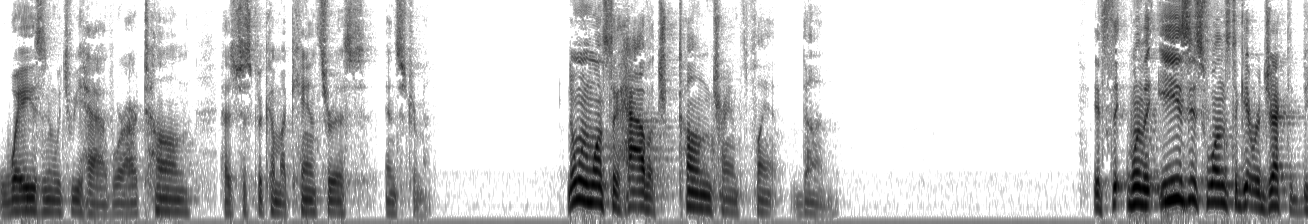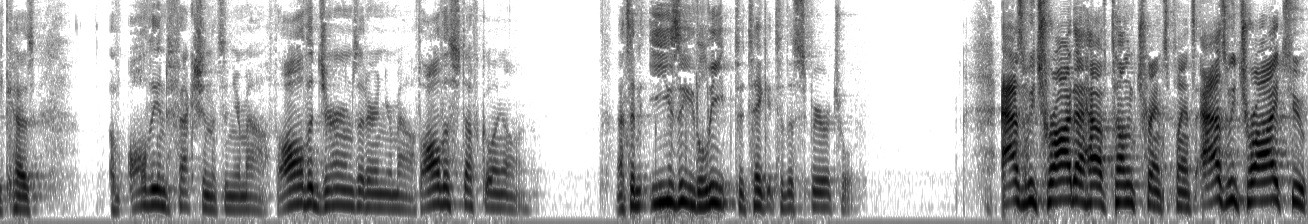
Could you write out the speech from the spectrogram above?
ways in which we have where our tongue has just become a cancerous instrument. No one wants to have a tongue transplant done. It's the, one of the easiest ones to get rejected because of all the infection that's in your mouth, all the germs that are in your mouth, all the stuff going on. That's an easy leap to take it to the spiritual as we try to have tongue transplants, as we try to,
